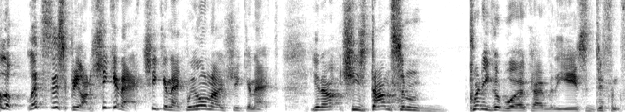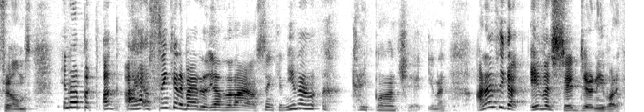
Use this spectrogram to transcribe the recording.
Look, let's just be honest. She can act. She can act. We all know she can act. You know, she's done some pretty good work over the years in different films, you know. But I, I, was thinking about it the other day. I was thinking, you know, Cate Blanchett. You know, I don't think I've ever said to anybody,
